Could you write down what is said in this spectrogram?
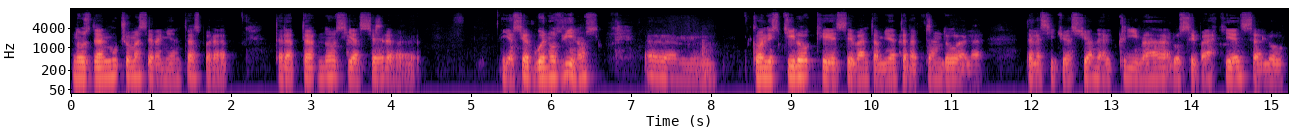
nos dan mucho más herramientas para adaptarnos y hacer, uh, y hacer buenos vinos um, con estilo que se van también adaptando a la, a la situación, al clima, a los cepajes, a lo,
